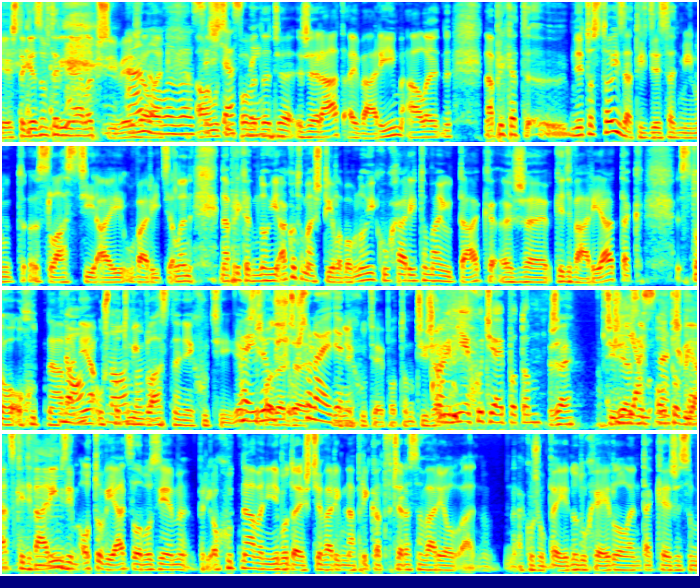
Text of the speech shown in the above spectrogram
ješ. Tak ja som vtedy najlepší, vieš, Áno, ale, ale musím šťastný. povedať, že, že rád aj varím, ale napríklad e, mne to stojí za tých 10 minút e, slasti aj uvariť. Len napríklad mnohí, ako to máš ty, lebo mnohí kuchári to majú tak, že keď varia, tak z toho ochutnávania No, už no, potom no, im no. vlastne nechutí. Ja Hej, že už- povedať, už sú najedení. nechutí aj potom. Čiže, im nechutí aj potom. že? Čiže ja zjem o to viac, keď varím, zjem o to viac, lebo zjem pri ochutnávaní, nebo ešte varím napríklad, včera som varil, no, akože úplne jednoduché jedlo, len také, že som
